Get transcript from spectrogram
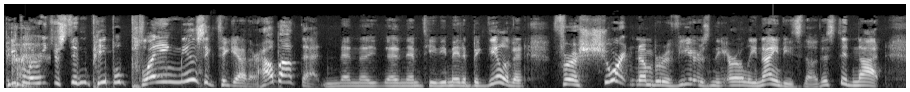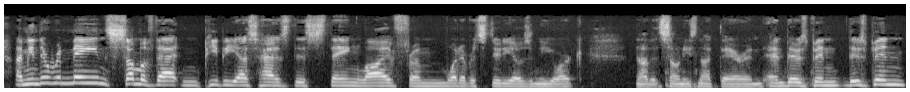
people are interested in people playing music together. How about that? And then the, then MTV made a big deal of it for a short number of years in the early '90s. Though this did not. I mean, there remains some of that, and PBS has this thing live from whatever studios in New York now that Sony's not there, and and there's been there's been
